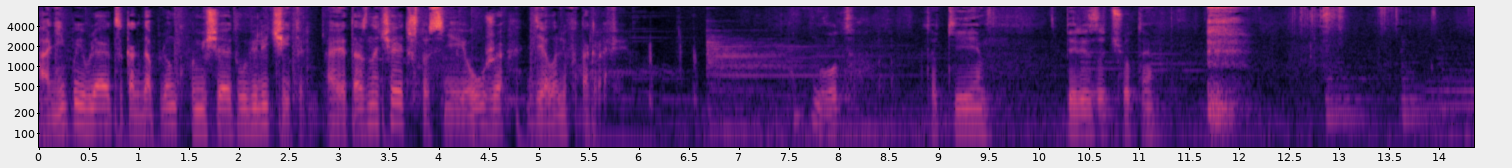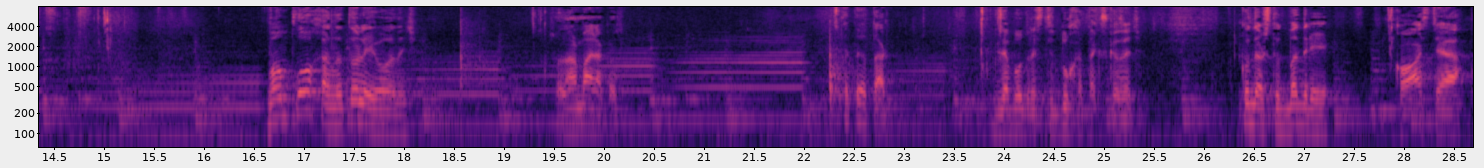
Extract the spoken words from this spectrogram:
Они появляются, когда пленку помещают в увеличитель, а это означает, что с нее уже делали фотографии. Вот такие перезачеты. Вам плохо, Анатолий Иванович? Все нормально, Кот. Это так. Для бодрости духа, так сказать. Куда ж тут бодрее? Костя!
